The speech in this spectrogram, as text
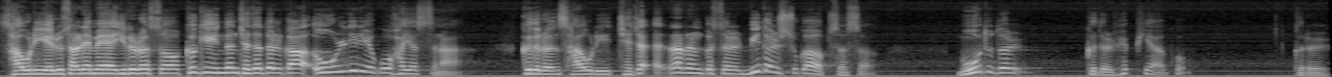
사울이 예루살렘에 이르러서 거기 있는 제자들과 어울리려고 하였으나 그들은 사울이 제자라는 것을 믿을 수가 없어서 모두들 그들 회피하고 그를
